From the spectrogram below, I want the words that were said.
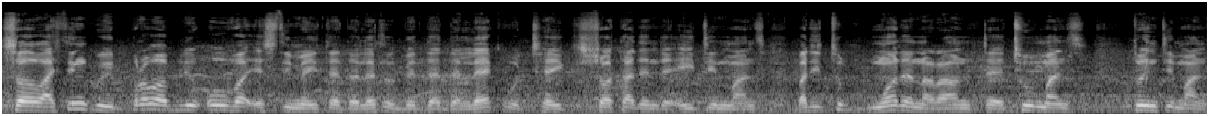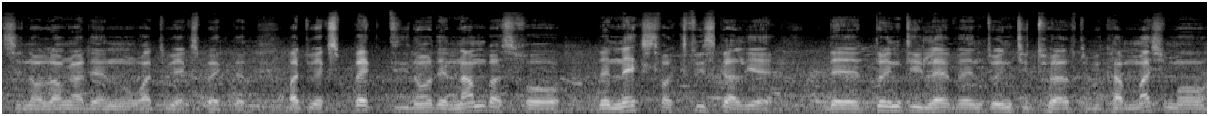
So I think we probably overestimated a little bit that the lag would take shorter than the 18 months, but it took more than around uh, two months 20 months, you know, longer than what we expected. But we expect, you know, the numbers for the next fiscal year, the 2011, 2012, to become much more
